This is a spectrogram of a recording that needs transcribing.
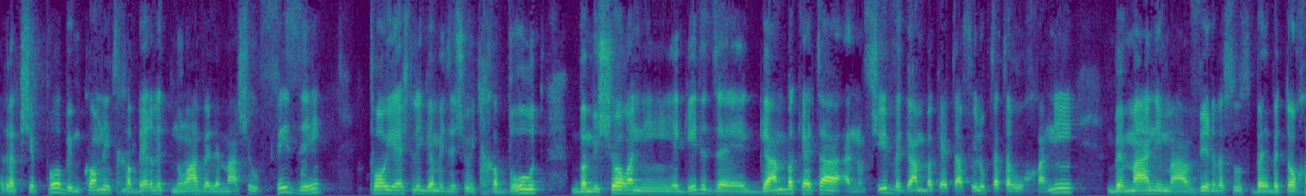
רק שפה במקום להתחבר לתנועה ולמשהו פיזי, פה יש לי גם איזושהי התחברות במישור, אני אגיד את זה גם בקטע הנפשי וגם בקטע אפילו קצת הרוחני, במה אני מעביר לסוס בתוך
